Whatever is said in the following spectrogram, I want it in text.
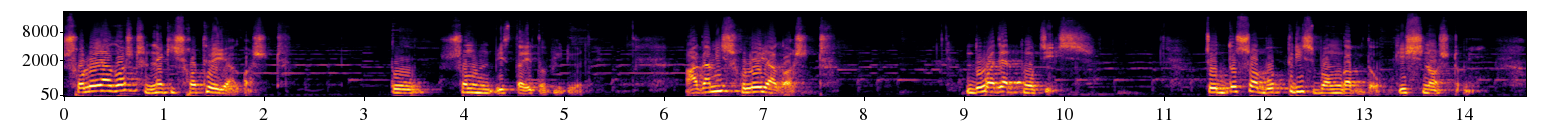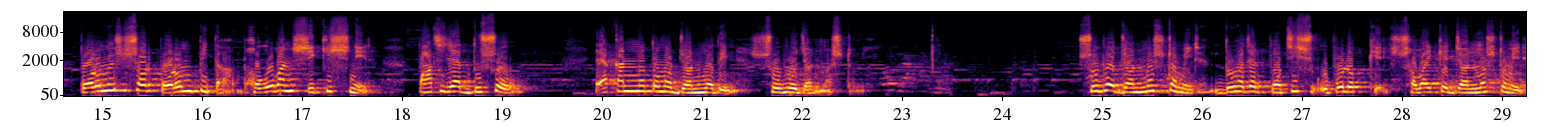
ষোলোই আগস্ট নাকি সতেরোই আগস্ট? তো শুনুন বিস্তারিত ভিডিওতে। আগামী ষোলোই আগস্ট দু হাজার পঁচিশ, চোদ্দশো বত্রিশ বঙ্গাব্দ কৃষ্ণাষ্টমী। পরমেশ্বর পরমপিতা ভগবান শ্রীকৃষ্ণের পাঁচ হাজার দুশো একান্নতম জন্মদিন, শুভ জন্মাষ্টমী। শুভ জন্মাষ্টমীর দু পঁচিশ উপলক্ষে সবাইকে জন্মাষ্টমীর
